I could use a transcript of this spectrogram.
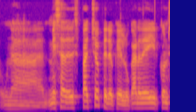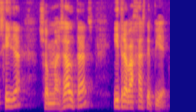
una, mesa de despacho, pero que en lugar de ir con silla son más altas y trabajas de pie.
